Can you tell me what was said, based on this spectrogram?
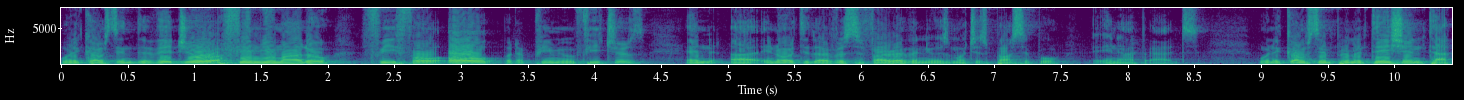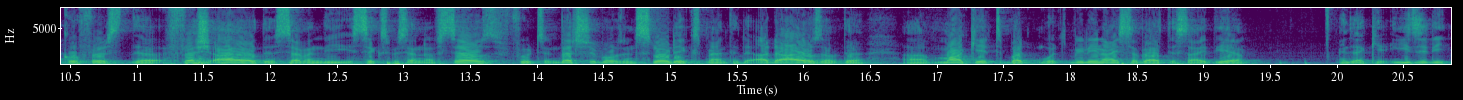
When it comes to individual, a freemium model, free for all, but a premium features, and uh, in order to diversify revenue as much as possible in-app ads. When it comes to implementation, tackle first the fresh aisle, the 76% of sales, fruits and vegetables, and slowly expand to the other aisles of the uh, market. But what's really nice about this idea is that it can easily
